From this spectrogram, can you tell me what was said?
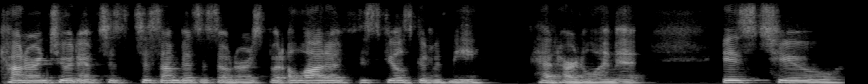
counterintuitive to, to some business owners but a lot of this feels good with me head heart alignment is to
